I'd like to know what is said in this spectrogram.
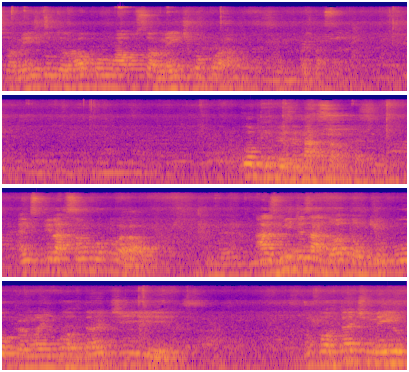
somente cultural, como algo somente corporal. Pode passar. Corpo de representação. A inspiração corporal. As mídias adotam que o corpo é uma importante, um importante meio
